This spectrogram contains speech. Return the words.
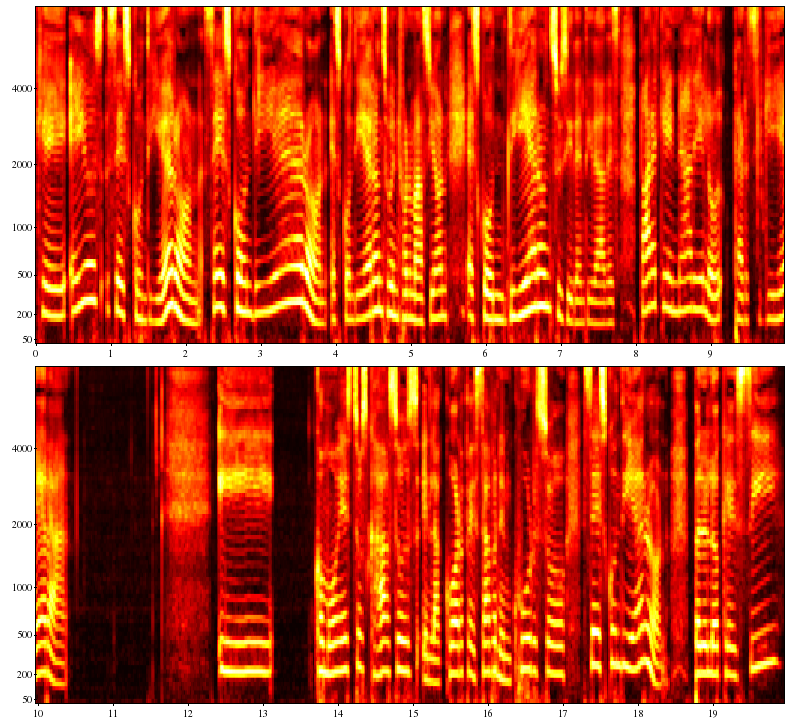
que ellos se escondieron, se escondieron, escondieron su información, escondieron sus identidades para que nadie lo persiguiera. Y como estos casos en la corte estaban en curso, se escondieron, pero lo que sí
